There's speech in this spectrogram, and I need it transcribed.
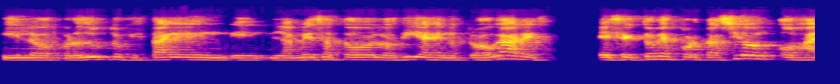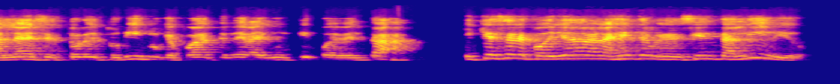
y los productos que están en, en, la mesa todos los días en nuestros hogares. El sector de exportación, ojalá el sector de turismo que puedan tener algún tipo de ventaja. ¿Y qué se le podría dar a la gente para que se sienta alivio?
